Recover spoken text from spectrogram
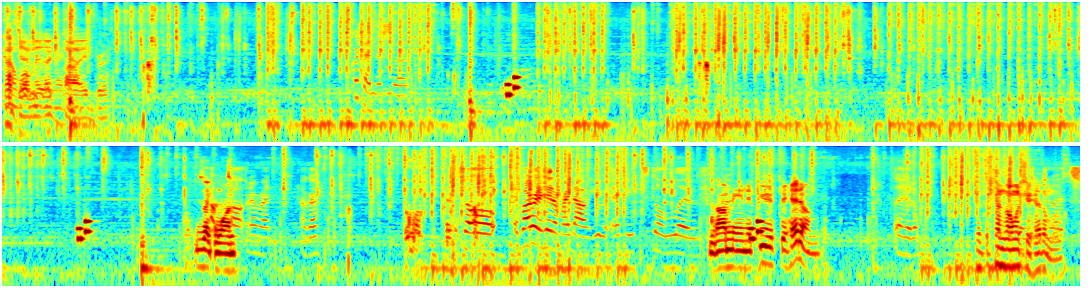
God damn it, I right died, now. bro. Of course I missed that. He's like oh, one. Oh, never mind. Okay. So, if I were to hit him right now, he would, and he'd still live. I mean, if you, if you hit him, it depends on what you hit him with.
